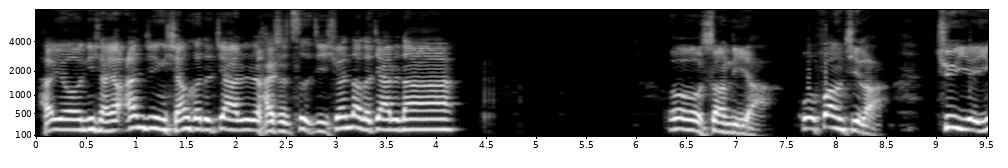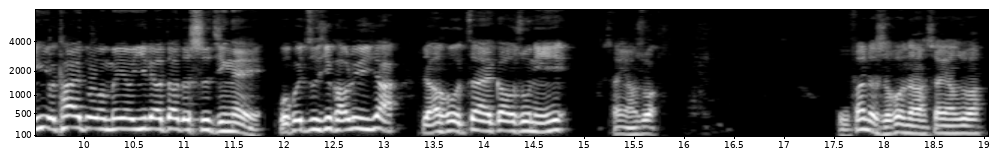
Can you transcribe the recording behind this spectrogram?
还有，你想要安静祥和的假日，还是刺激喧闹的假日呢？”哦，上帝呀，我放弃了。去野营有太多没有意料到的事情哎，我会仔细考虑一下，然后再告诉你。山羊说。午饭的时候呢，山羊说：“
